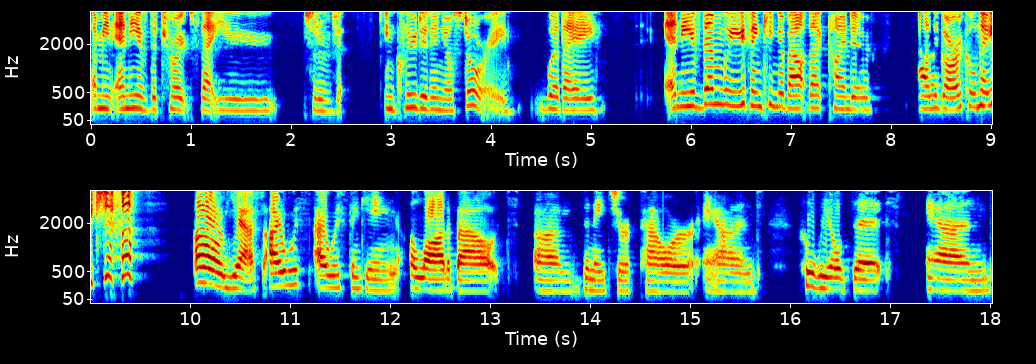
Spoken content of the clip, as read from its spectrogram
I mean, any of the tropes that you sort of included in your story? Were they, any of them, were you thinking about that kind of allegorical nature? Oh yes, I was. I was thinking a lot about um, the nature of power and who wields it, and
